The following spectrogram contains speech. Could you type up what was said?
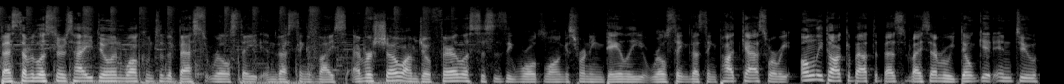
Best ever listeners, how you doing? Welcome to the best real estate investing advice ever show. I'm Joe Fairless. This is the world's longest running daily real estate investing podcast where we only talk about the best advice ever. We don't get into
